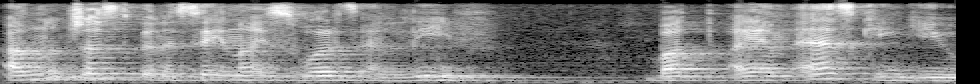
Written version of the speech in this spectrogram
I'm not just going to say nice words and leave, but I am asking you,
